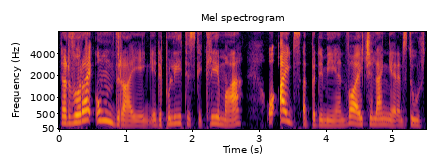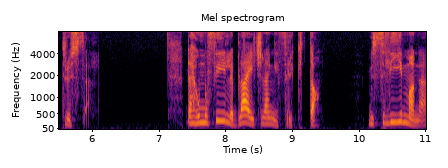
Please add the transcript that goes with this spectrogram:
Det hadde vært ei omdreiing i det politiske klimaet, og aids-epidemien var ikke lenger en stor trussel. De homofile ble ikke lenger frykta. Muslimene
